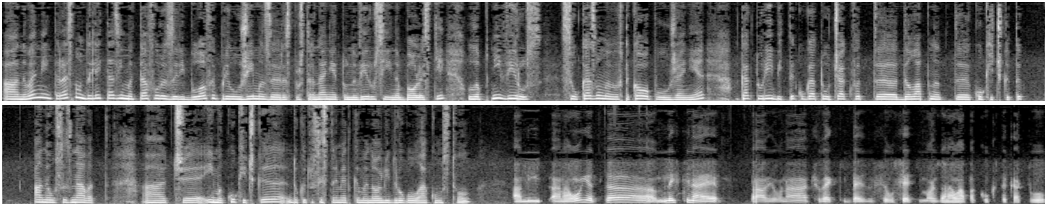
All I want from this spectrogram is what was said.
А на мен ми е интересно дали тази метафора за риболов е приложима за разпространението на вируси и на болести. Лъпни вирус се оказваме в такова положение, както рибите, когато очакват а, да лапнат а, кукичката, а не осъзнават, а, че има кукичка, докато се стремят към едно или друго лакомство? Ами, аналогията наистина е правилна. Човек и без да се усети може да налапа куката, както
